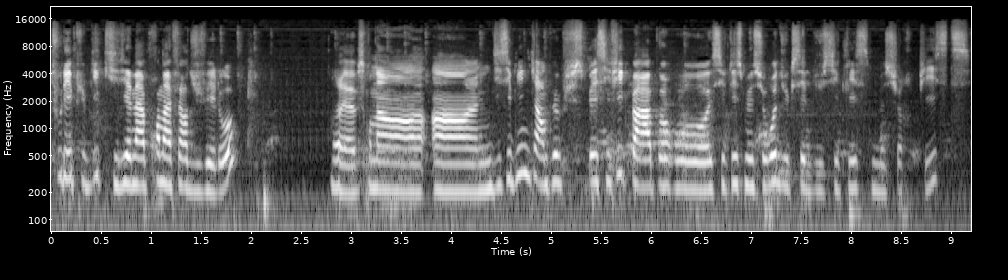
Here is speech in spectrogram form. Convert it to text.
tous les publics qui viennent apprendre à faire du vélo. Parce qu'on a un- un- une discipline qui est un peu plus spécifique par rapport au cyclisme sur route, vu que c'est du cyclisme sur piste.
